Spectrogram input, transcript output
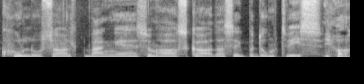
kolossalt mange som har skada seg på dumt vis. Ja.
